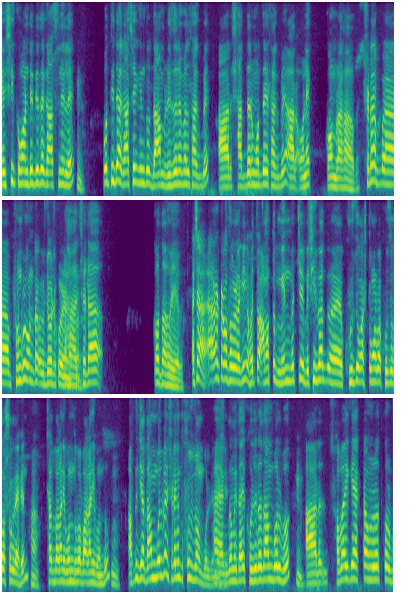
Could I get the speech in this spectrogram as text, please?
বেশি কোয়ান্টিটিতে গাছ নিলে প্রতিটা গাছে কিন্তু দাম রিজনেবল থাকবে আর সাধ্যের মধ্যেই থাকবে আর অনেক কম রাখা হবে। সেটা ফোন করে যোগাযোগ করে হ্যাঁ সেটা কথা হয়ে যাবে। আচ্ছা আর একটা কথা বলে রাখি হয়তো আমার তো মেন হচ্ছে বেশিরভাগ খুচরো কাস্টমার বা খুচরো দর্শক দেখেন হ্যাঁ। ছাদ বাগানি বন্ধু বা বাগানি বন্ধু আপনি যা দাম বলবেন সেটা কিন্তু খুচরো দাম বলবেন হ্যাঁ একদমই তাই খুচরো দাম বলব। আর সবাইকে একটা অনুরোধ করব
